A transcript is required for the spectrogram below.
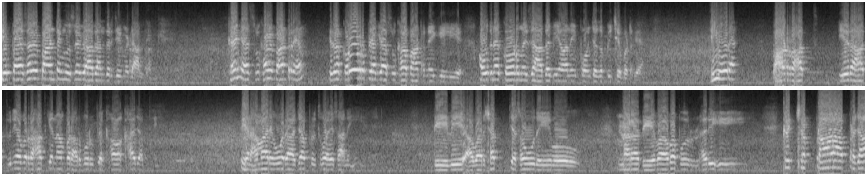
ये पैसा भी बांटेंगे, उसे भी आधा अंदर जेब में डाल देंगे। कहेंगे सुखा में बांट रहे हम? इधर करोड़ रुपया गया सूखा बांटने के लिए। और उतने करोड़ में से आधा भी यहाँ नहीं पहुँचा तो पीछे बढ़ गया। यही हो रहा है। बाढ़, राहत। ये राहत, दुनिया भर राहत के नाम पर अरबों रुपया खा खा जाते हैं। लेकिन हमारे वो राजा पृथ्वी ऐसा नहीं है। देवी अवर्षत्य सौ देवो। नर देव हरि। कृच्छ प्राण प्रजा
